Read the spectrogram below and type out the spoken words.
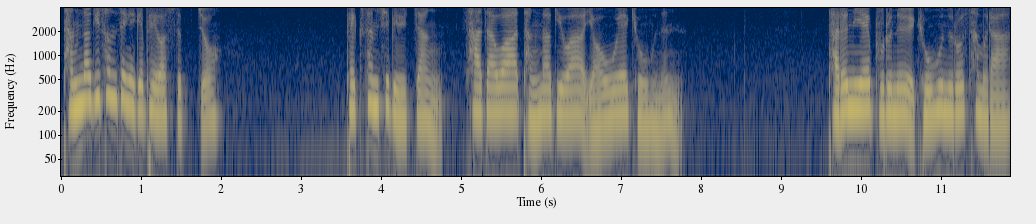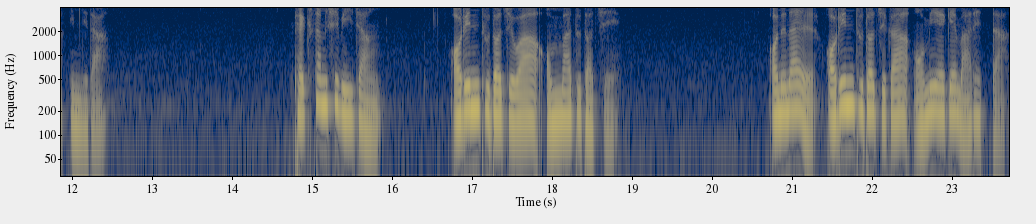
당나귀 선생에게 배웠습죠. 131장 사자와 당나귀와 여우의 교훈은 다른 이의 불운을 교훈으로 삼으라입니다. 132장 어린 두더지와 엄마 두더지 어느 날 어린 두더지가 어미에게 말했다.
